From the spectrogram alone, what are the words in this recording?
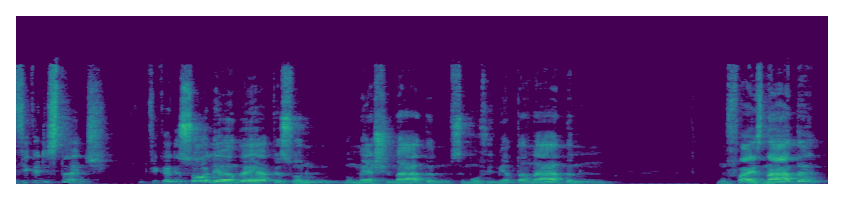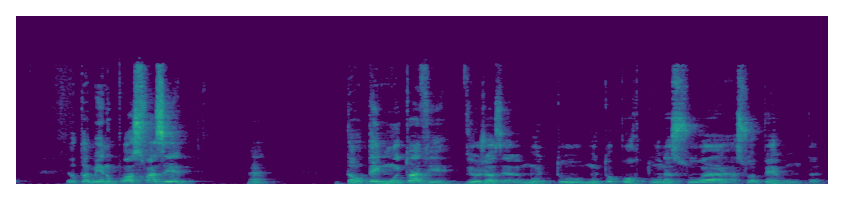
fica distante. Ele fica ali só olhando, é, a pessoa não, não mexe nada, não se movimenta nada, não não faz nada, eu também não posso fazer, né? Então tem muito a ver, viu, José? Muito, muito oportuna a sua, a sua pergunta,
